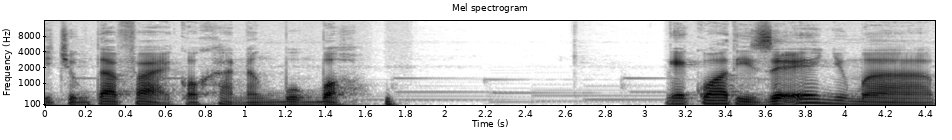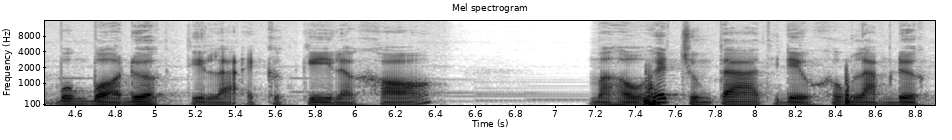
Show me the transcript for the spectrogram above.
thì chúng ta phải có khả năng buông bỏ. Nghe qua thì dễ nhưng mà buông bỏ được thì lại cực kỳ là khó, mà hầu hết chúng ta thì đều không làm được.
